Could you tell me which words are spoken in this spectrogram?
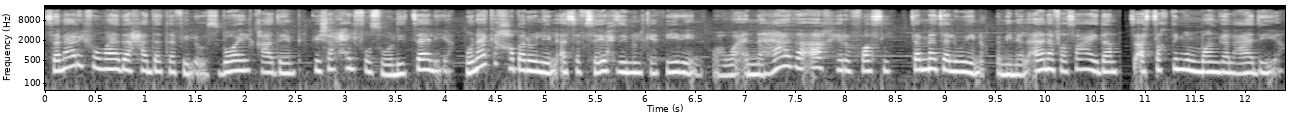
سنعرف ماذا حدث في الأسبوع القادم في شرح الفصول التالية. هناك خبر للأسف سيحزن الكثيرين وهو أن هذا آخر فصل تم تلوينه. فمن الآن فصاعدا سأستخدم المانجا العادية.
